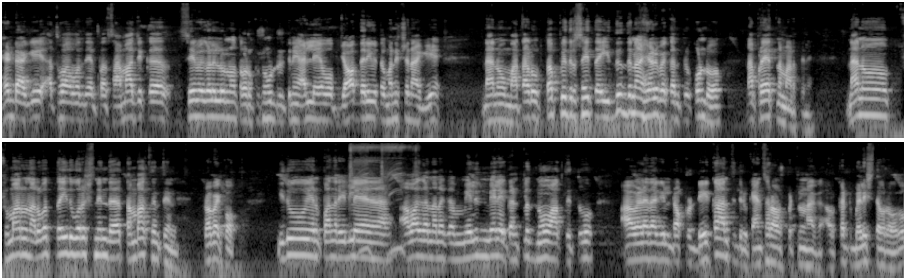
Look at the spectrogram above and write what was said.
ಹೆಡ್ ಆಗಿ ಅಥವಾ ಒಂದೇನಪ್ಪ ಸಾಮಾಜಿಕ ಸೇವೆಗಳಲ್ಲೂ ತೊಡಗಿಸ್ಕೊಂಡಿರ್ತೀನಿ ಅಲ್ಲೇ ಒಬ್ಬ ಜವಾಬ್ದಾರಿಯುತ ಮನುಷ್ಯನಾಗಿ ನಾನು ಮಾತಾಡೋದು ತಪ್ಪಿದ್ರೆ ಸಹಿತ ಇದ್ದದ್ದು ನಾ ಹೇಳಬೇಕಂತ ತಿಳ್ಕೊಂಡು ನಾ ಪ್ರಯತ್ನ ಮಾಡ್ತೇನೆ. ನಾನು ಸುಮಾರು ನಲವತ್ತೈದು ವರ್ಷದಿಂದ ತಂಬಾಕು ತಿಂತೀನಿ ಟೊಬ್ಯಾಕೋ ಇದು ಏನಪ್ಪ ಅಂದ್ರೆ ಇಲ್ಲೇ ಆವಾಗ ನನಗೆ ಮೇಲಿನ ಮೇಲೆ ಗಂಟ್ಲದ ನೋವು ಆಗ್ತಿತ್ತು. ಆ ವೇಳೆದಾಗ ಇಲ್ಲಿ ಡಾಕ್ಟರ್ ಡೇಕಾ ಅಂತಿದ್ರು, ಕ್ಯಾನ್ಸರ್ ಹಾಸ್ಪಿಟಲ್ನಾಗ. ಅವ್ರು ಕಟ್ ಬೆಳೆಸಿದವ್ರು ಅವರು.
